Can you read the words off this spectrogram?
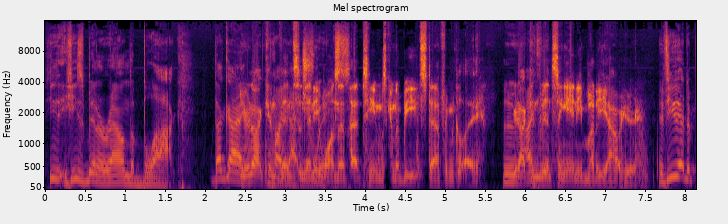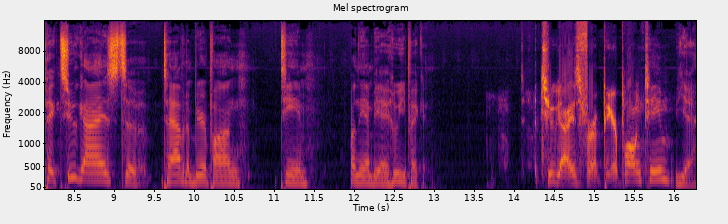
he he's been around the block. That guy, You're not convincing anyone that that team's going to beat Steph and Klay. Dude, You're not I- convincing anybody out here. If you had to pick two guys to to have in a beer pong team from the NBA, who you picking? Two guys for a beer pong team? Yeah,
